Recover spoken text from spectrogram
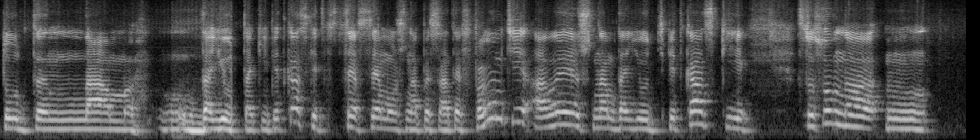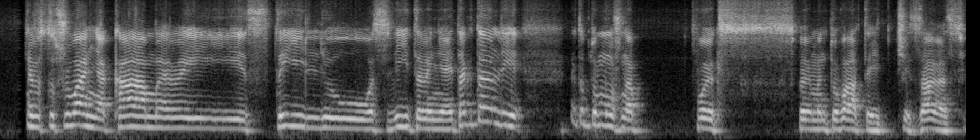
тут нам дають такі підказки. Це все можна писати в промпті, але ж нам дають підказки стосовно розташування камери, стилю, освітлення і так далі. Тобто можна поекспериментувати чи зараз,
